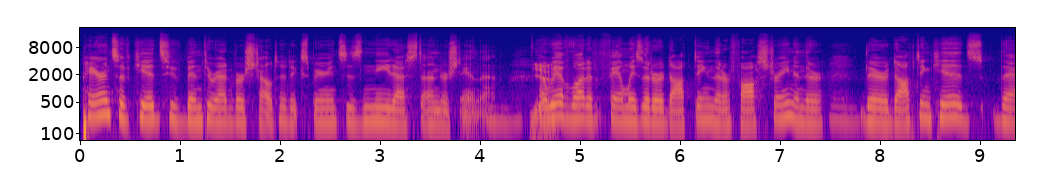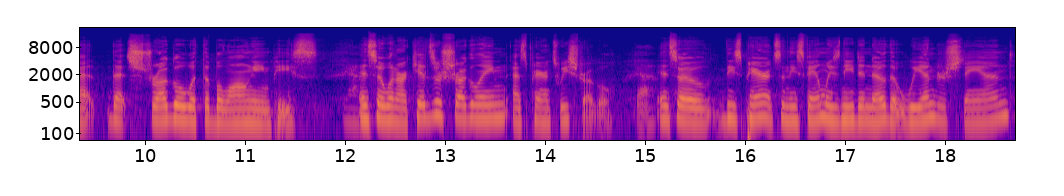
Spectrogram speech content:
parents of kids who've been through adverse childhood experiences need us to understand that. Mm. Yeah. Uh, we have a lot of families that are adopting, that are fostering, and they're mm. they're adopting kids that that struggle with the belonging piece. Yeah. And so when our kids are struggling, as parents, we struggle. Yeah. And so these parents and these families need to know that we understand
